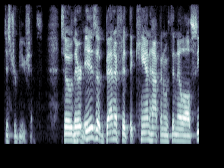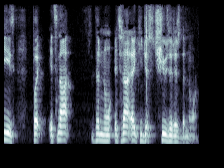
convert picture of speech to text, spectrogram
distributions. So there mm-hmm. is a benefit that can happen within LLCs, but it's not the norm. It's not like you just choose it as the norm.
